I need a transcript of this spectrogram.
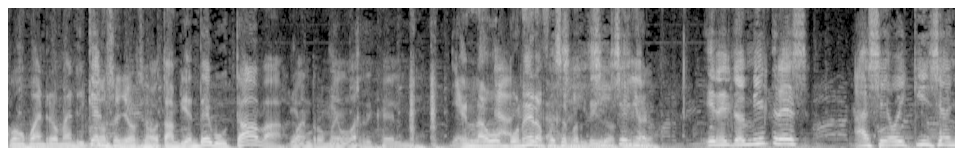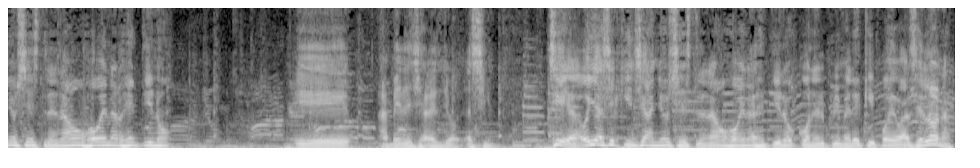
con Juan Román Riquelme. No, señor. No, también debutaba Juan Román Riquelme. En la bombonera fue ese Sí, partido. Sí, señor. En el 2003 hace hoy 15 años se estrenaba un joven argentino. Eh, a ver, a ver, yo, así. Sí, hoy hace 15 años se estrenaba un joven argentino con el primer equipo de Barcelona.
